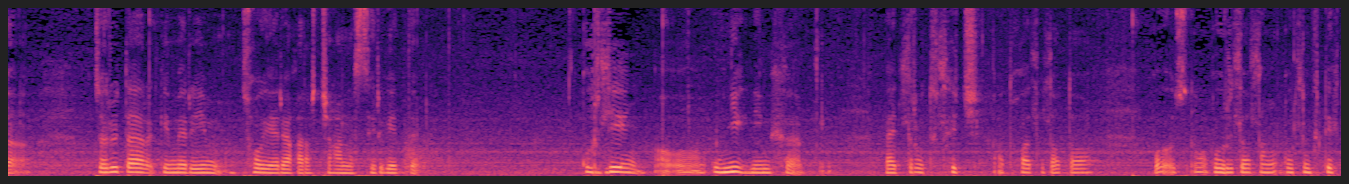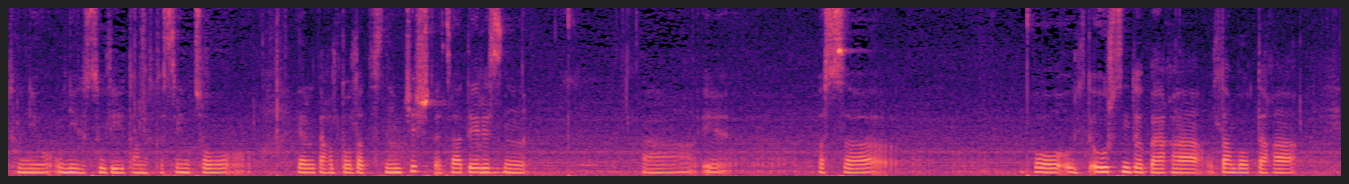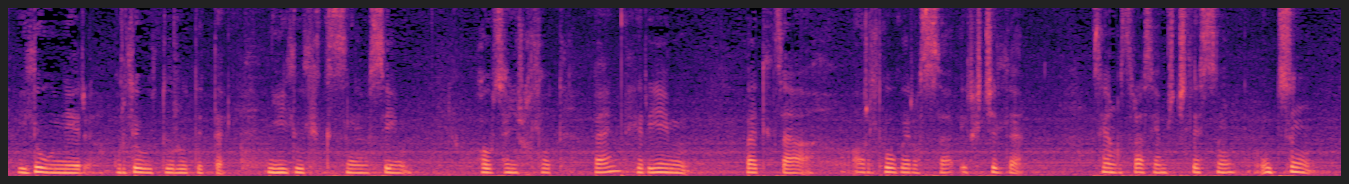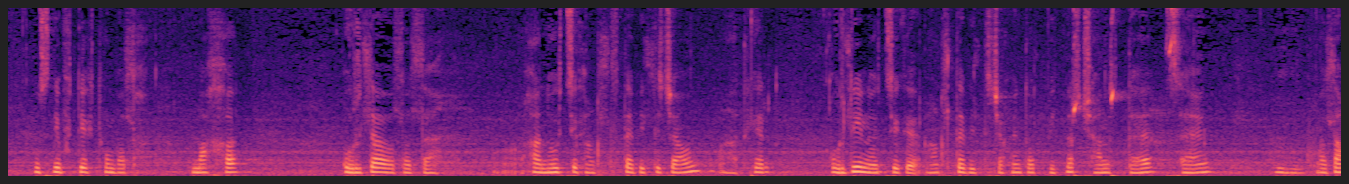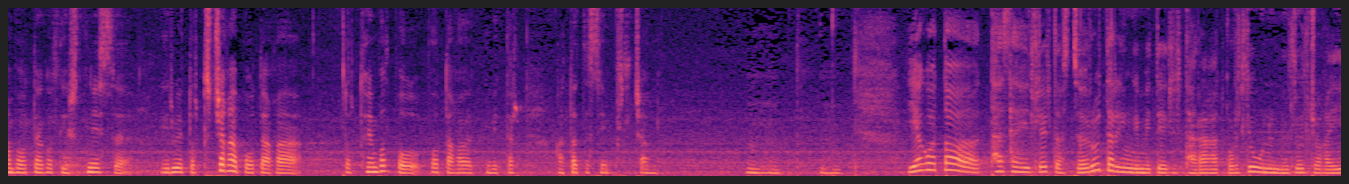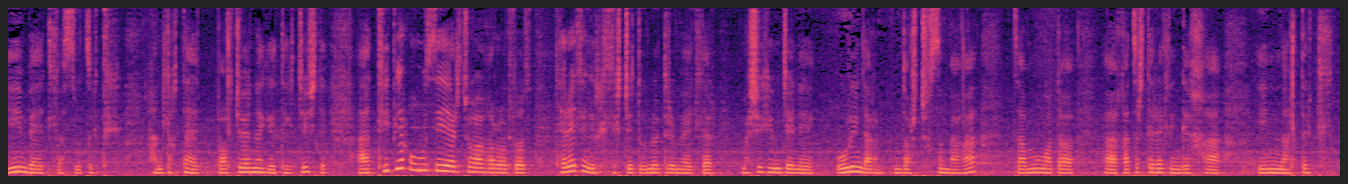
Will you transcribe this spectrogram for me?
зориудаар гэмээр ийм цуу яриа гаргаж байгаа нь бас сэргээд гурлийн үнийг нэмэх байдал руу түлхэж тухайлбал одоо гурил болон гурлан бүтээгдэхүүний үнийг эсвэл ид хоногт бас энэ цуу яриг дагалдуулаад бас нэмж штэ. За дээрэс нь аа бас өөрсөндөө байгаа улаан буудаага илүү үнээр гурлийн үйлдвэрүүдэд нийлүүлэх гэсэн бас ийм хувь сонирхлууд байна. Тэгэхээр ийм байдал за оролдгүйгээр бас эргчил засгийн газраас ямарчлээсэн үндсэн хүнсний бүтээгдэхүүн болох мах өрлөө бол хаа нөөцийг хангалттай бэлдэж аавна. Аа тэгэхээр урлагийн нөөцийг хангалттай бэлдэж авахын тулд бид нар чанартай, сайн улаан буудааг бол эртнээс хэрвээ дутж байгаа буудаага дутах юм бол буудаага бид нар гадаадаас импортлж авна. Яг одоо та сайн хэлээд бас зориудаар ингэ мэдээлэл тараагаад гурилын үнэ нөлөөлж байгаа ийм байдал бас үзэгдэх хандлагатай болж байна гэж тэгж штэ. А тэдгэр хүмүүсийн ярьж байгаагаар бол тариалан эрхлэгчид өнөөдрийн байдлаар маш их хэмжээний өөрийн дарамтанд орчихсон байгаа. За мөн одоо газар тариалангийнхаа энэ налтагдал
